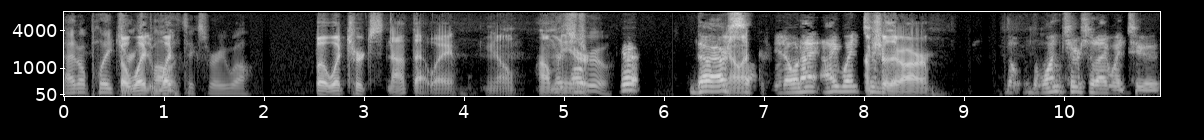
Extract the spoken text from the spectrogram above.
I don't play church what- what- politics very well. But what church's not that way? You know, how many That's are? true. There are You know, some. You know, when I, I went to I'm sure there are. the, the one church that I went to,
